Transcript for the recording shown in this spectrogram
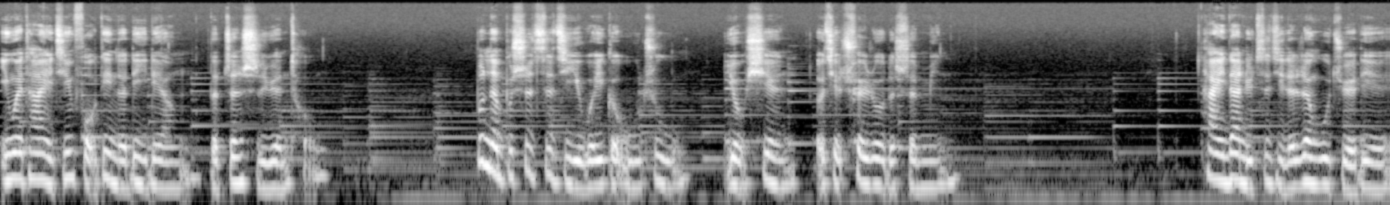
因为他已经否定了力量的真实源头，不能不视自己为一个无助、有限而且脆弱的生命。他一旦与自己的任务决裂，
